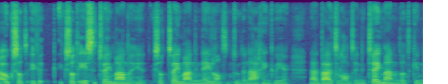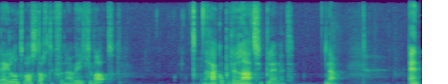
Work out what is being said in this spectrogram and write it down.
Ja, ook zat, ik, ik zat eerste twee maanden, in, ik zat twee maanden in Nederland en toen daarna ging ik weer naar het buitenland. En die twee maanden dat ik in Nederland was, dacht ik van, nou weet je wat, dan ga ik op Relatieplanet. Nou, en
